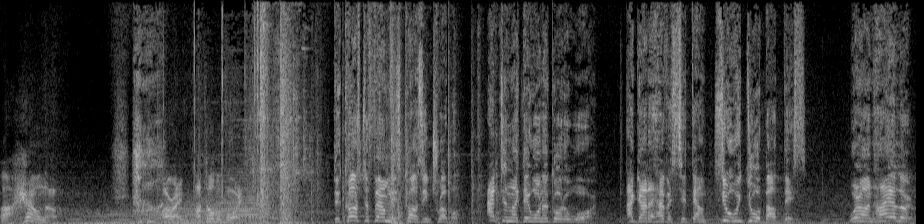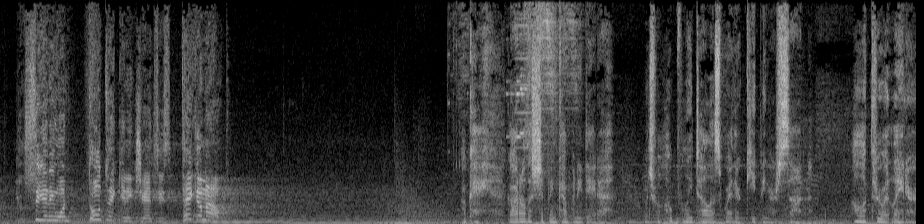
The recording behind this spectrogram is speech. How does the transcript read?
Oh, hell no. Oh. All right, I'll tell the boys. The Costa family's causing trouble, acting like they want to go to war. I gotta have a sit down, see what we do about this. We're on high alert. You see anyone? Don't take any chances. Take them out. Okay, got all the shipping company data, which will hopefully tell us where they're keeping her son. I'll look through it later.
